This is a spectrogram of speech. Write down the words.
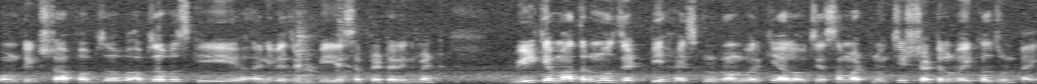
counting staff observe అబ్జర్వర్స్కి anyways will be separate arrangement వీళ్ళకే మాత్రము జెడ్పీ హై స్కూల్ గ్రౌండ్ వరకు అలౌ చేస్తాం. అటు నుంచి షటిల్ వెహికల్స్ ఉంటాయి.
